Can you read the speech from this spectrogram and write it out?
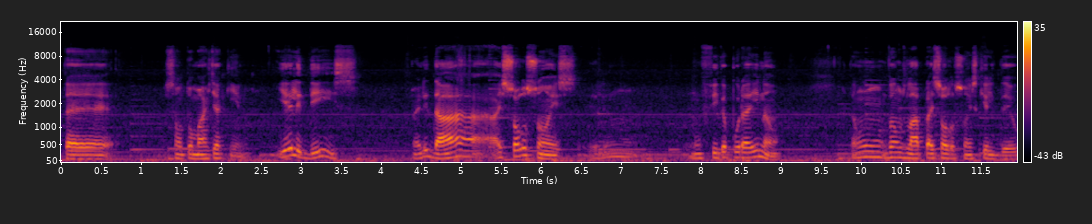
até São Tomás de Aquino. E ele diz, ele dá as soluções, ele não, não fica por aí não. Então vamos lá para as soluções que ele deu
